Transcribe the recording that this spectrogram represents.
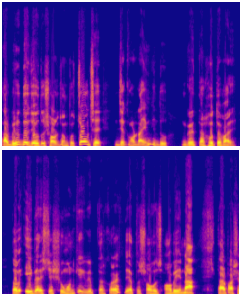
তার বিরুদ্ধে যেহেতু ষড়যন্ত্র চলছে যে কোনো টাইম কিন্তু গ্রেপ্তার হতে পারে। তবে এই ব্যারিস্টার সুমনকে গ্রেপ্তার করা এত সহজ হবে না। তার পাশে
